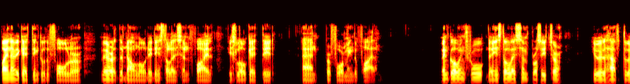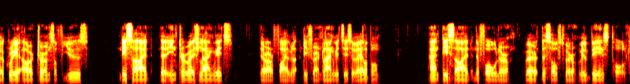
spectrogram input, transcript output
by navigating to the folder where the downloaded installation file is located and performing the file. When going through the installation procedure, you will have to agree our terms of use, decide the interface language, there are five different languages available, and decide the folder where the software will be installed.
